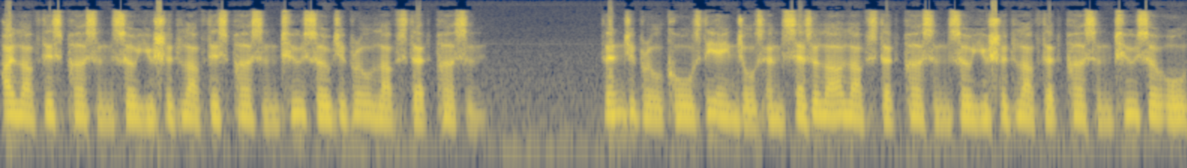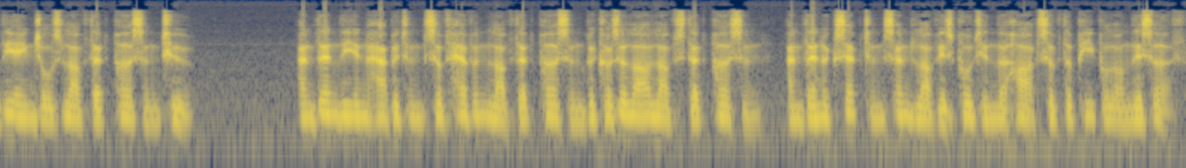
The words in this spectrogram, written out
I love this person so you should love this person too so Jibril loves that person. Then Jibril calls the angels and says Allah loves that person so you should love that person too so all the angels love that person too. And then the inhabitants of heaven love that person because Allah loves that person, and then acceptance and love is put in the hearts of the people on this earth.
